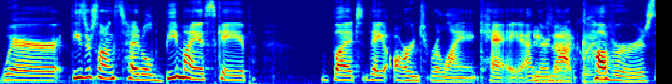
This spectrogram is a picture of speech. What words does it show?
where these are songs titled "Be My Escape." But they aren't Relient K, and they're Exactly. not covers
